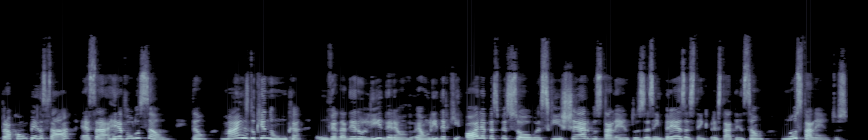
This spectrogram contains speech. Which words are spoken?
para compensar essa revolução. Então, mais do que nunca, um verdadeiro líder é um, é um líder que olha para as pessoas, que enxerga os talentos. As empresas têm que prestar atenção nos talentos.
